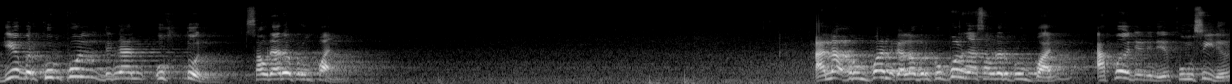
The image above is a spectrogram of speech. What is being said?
dia berkumpul dengan ukhtun, saudara perempuan. Anak perempuan kalau berkumpul dengan saudara perempuan, apa dia ni dia? Fungsi dia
